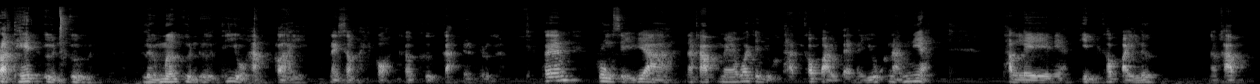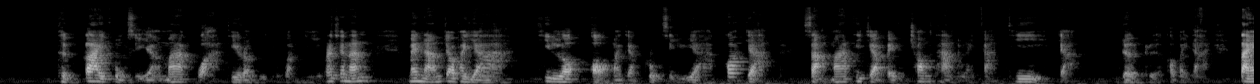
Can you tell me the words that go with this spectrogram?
ประเทศอื่นๆ หรือเมืองอื่นๆ ที่อยู่ห่างไกลในสมัยก่อนก็คือการเดินเรือ เพราะฉะนั้นกรุงศรีอยุธยานะครับแม้ว่าจะอยู่ถัดเข้าไปแต่ในยุคนั้นเนี่ยทะเลเนี่ยกินเข้าไปลึกนะครับถึงใกล้กรุงศรีอยุธยามากกว่าที่เราอยู่ทุกวันนี้ เพราะฉะนั้นแม่น้ำเจ้าพยาที่เลาะออกมาจากกรุงศรีอยุธยาก็จะ สามารถที่จะเป็นช่องทางในการที่จะเดินเรือเข้าไปได้ แต่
